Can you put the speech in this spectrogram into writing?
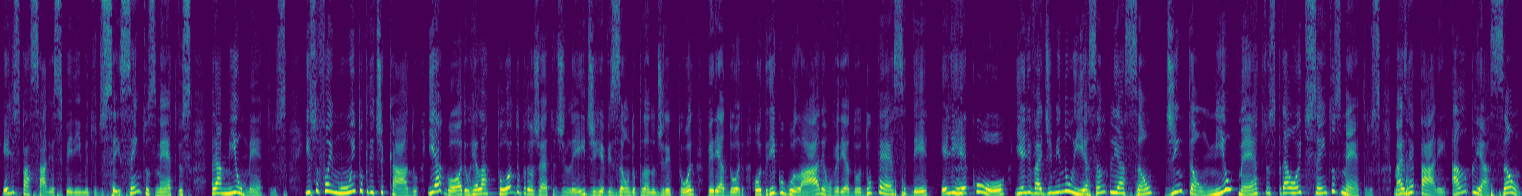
eles passaram esse perímetro de 600 metros para 1.000 metros. Isso foi muito criticado e agora o relator do projeto de lei de revisão do plano diretor, vereador Rodrigo Goulart, é um vereador do PSD, ele recuou e ele vai diminuir essa ampliação de então 1.000 metros para 800 metros. Mas reparem, a ampliação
